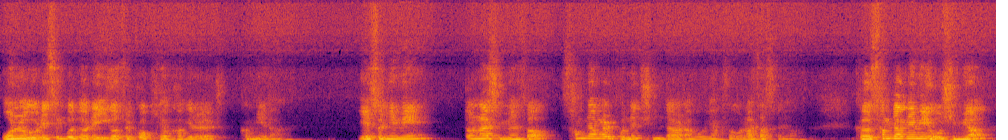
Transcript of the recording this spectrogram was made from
오늘 우리 친구들이 이것을 꼭 기억하기를 축복합니다. 예수님이 떠나시면서 성령을 보내주신다라고 약속을 하셨어요. 그 성령님이 오시면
